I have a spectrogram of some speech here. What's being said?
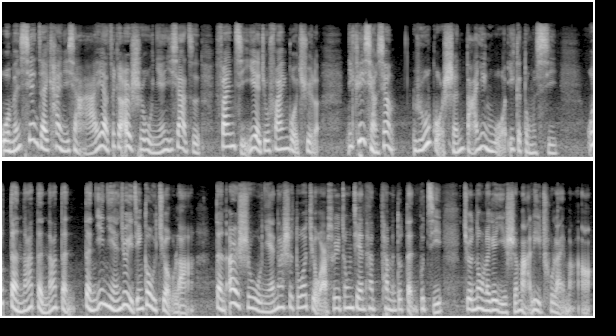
我们现在看一下，哎呀，这个二十五年一下子翻几页就翻过去了，你可以想象。如果神答应我一个东西，我等啊等啊等，等一年就已经够久了。等二十五年那是多久啊？所以中间他他们都等不及，就弄了个以实玛利出来嘛啊！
